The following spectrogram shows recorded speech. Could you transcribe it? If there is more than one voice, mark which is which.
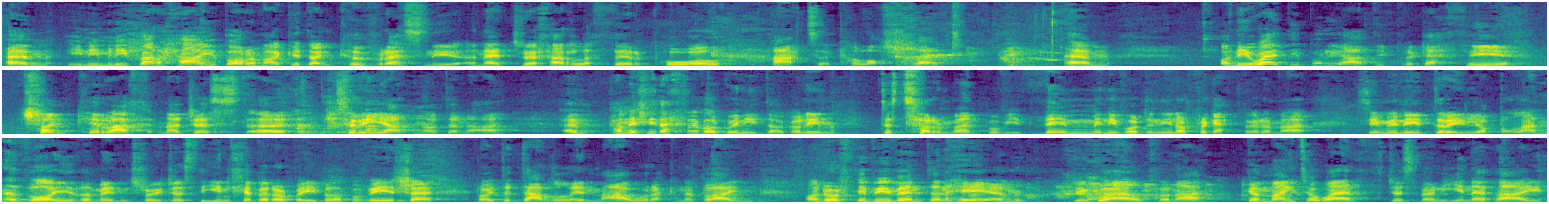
Speaker 1: Um, I ni'n mynd i barhau bore yma gyda'n cyfres ni yn edrych ar lythyr Pôl at y Colosed. Um, o'n i wedi bwriadu pregethu chunk hirach na just uh, tri adnod yna. Um, pan nes i ddechrau fel gweinidog, o'n i'n determined bod fi ddim mynd i fod yn un o'r pregethwyr yma sy'n mynd i dreulio blanyddoedd yn mynd trwy just un llyfr o'r Beibl a bod fi eisiau rhoi dy darlun mawr ac yn y blaen. Ond wrth i fi fynd yn hen, dwi'n gweld fyna gymaint o werth jyst mewn un neu ddau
